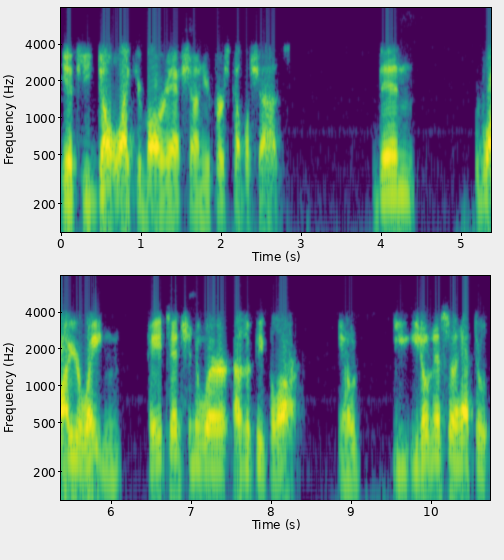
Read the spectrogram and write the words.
If you don't like your ball reaction on your first couple shots, then while you're waiting, pay attention to where other people are. You know, you, you don't necessarily have to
